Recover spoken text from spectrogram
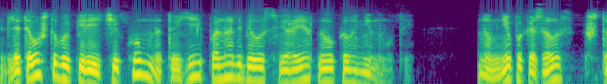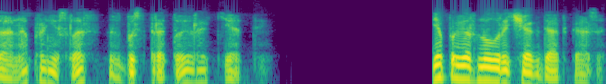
Для того, чтобы перейти комнату, ей понадобилось, вероятно, около минуты. Но мне показалось, что она пронеслась с быстротой ракеты. Я повернул рычаг до отказа.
